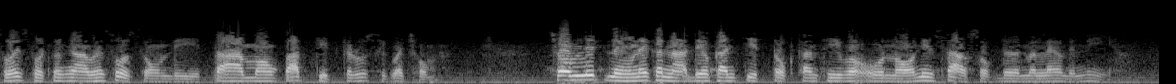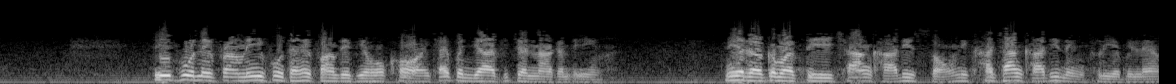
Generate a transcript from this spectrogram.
สวยสดงามและสดทรงดี ตามองปั๊บจิตก็รู้สึกว่าชม ชมนิดหนึ่งในขณะเดียวกันจิตตกทันทีว่าโอ๋หนอนี่ซากศพเดินมาแล้วเดี๋ยวนี้ที่พูดในฟังนี้พูดแต่ให้ฟังแต่เพียงหัวข้อให้ใช้ปัญญาพิจารณากันเอง นี่เราก็มาตีช้างขาที่สองนี่ขาช้างขาที่หนึ่งเคลียร์ไปแล้ว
